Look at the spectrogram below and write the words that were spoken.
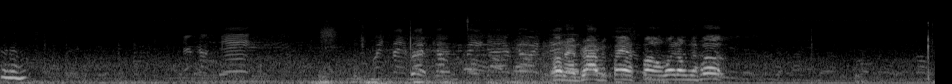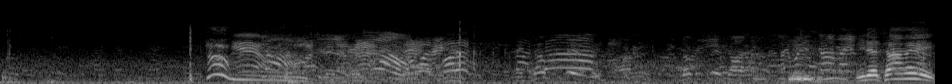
Oh, now, drive the fastball. Wait on the hook. You there, Tommy?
